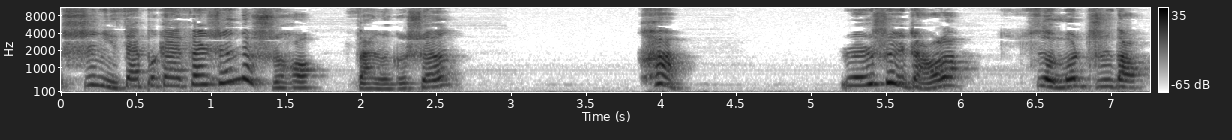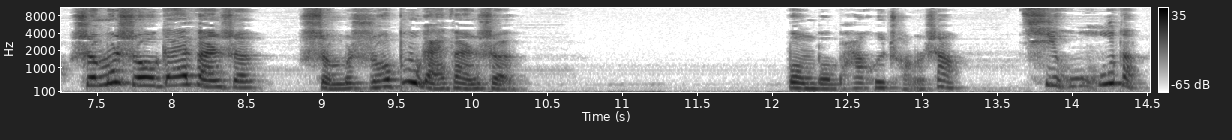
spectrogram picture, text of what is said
是你在不该翻身的时候翻了个身。哈，人睡着了。怎么知道什么时候该翻身，什么时候不该翻身？蹦蹦爬回床上，气呼呼的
